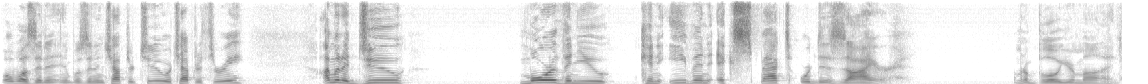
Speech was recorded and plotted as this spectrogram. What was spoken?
what was it? Was it in chapter 2 or chapter 3? I'm going to do more than you can even expect or desire. I'm going to blow your mind.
